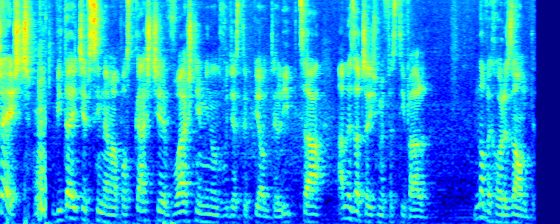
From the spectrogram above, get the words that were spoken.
Cześć, witajcie w Cinema Postkaście, właśnie minął 25 lipca, a my zaczęliśmy festiwal Nowe Horyzonty.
